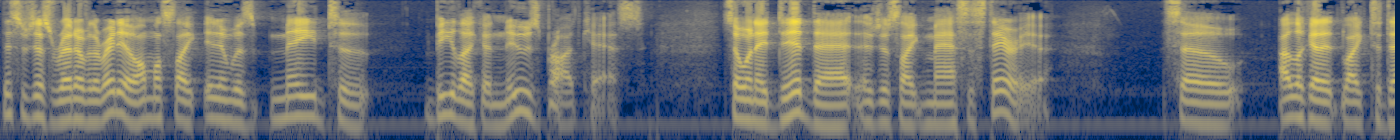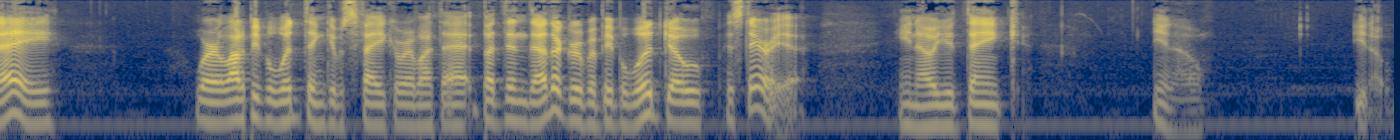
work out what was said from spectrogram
This was just read over the radio, almost like it was made to be like a news broadcast. So when they did that, it was just like mass hysteria. So I look at it like today, where a lot of people would think it was fake or whatever like that, but then the other group of people would go hysteria. You know, you'd think, you know, you know,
